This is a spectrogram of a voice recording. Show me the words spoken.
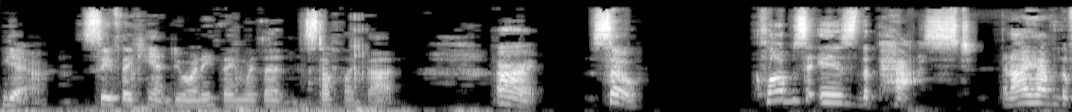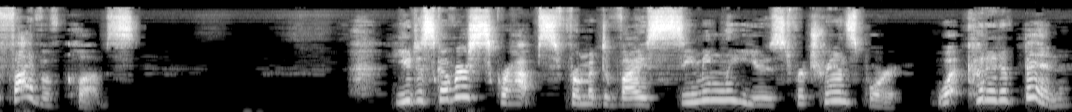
Yeah, see if they can't do anything with it, and stuff like that. All right, so clubs is the past, and I have the five of clubs. You discover scraps from a device seemingly used for transport. What could it have been?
